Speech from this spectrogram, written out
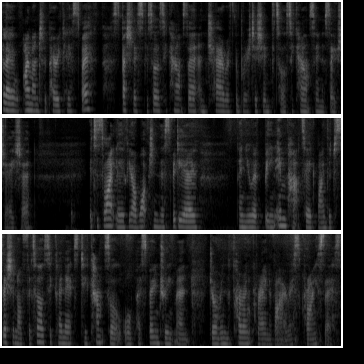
Hello, I'm Angela Pericles Smith, Specialist Fertility Counsellor and Chair of the British Infertility Counselling Association. It is likely if you are watching this video then you have been impacted by the decision of fertility clinics to cancel or postpone treatment during the current coronavirus crisis.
